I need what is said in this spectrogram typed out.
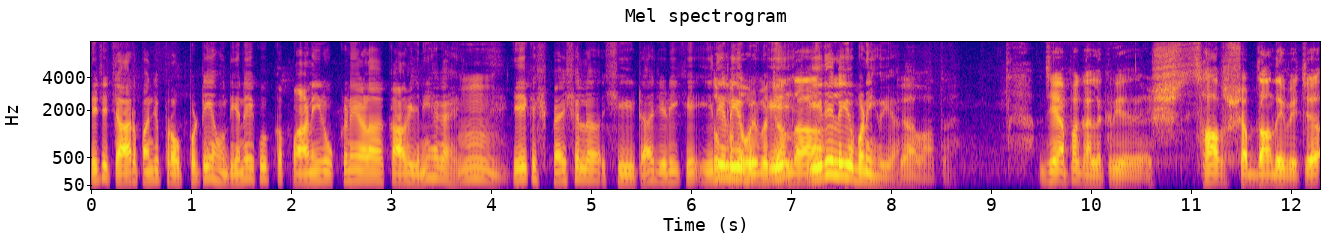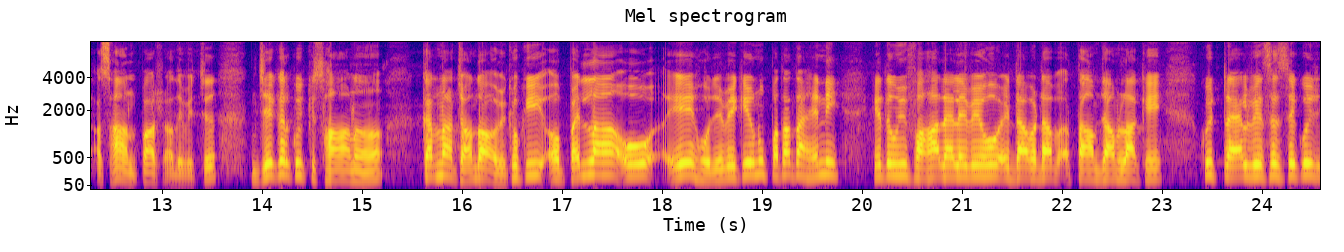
ਇਹ ਚ ਚਾਰ ਪੰਜ ਪ੍ਰਾਪਰਟੀਆਂ ਹੁੰਦੀਆਂ ਨੇ ਇਹ ਕੋਈ ਪਾਣੀ ਰੋਕਣੇ ਵਾਲਾ ਕਾਗਜ਼ ਨਹੀਂ ਹੈਗਾ ਇਹ। ਇਹ ਇੱਕ ਸਪੈਸ਼ਲ ਸ਼ੀਟ ਆ ਜਿਹੜੀ ਕਿ ਇਹਦੇ ਲਈ। ਇਹਦੇ ਲਈ ਉਹ ਬਣੀ ਹੋਈ ਆ। ਕੀ ਬਾਤ ਹੈ। ਜੇ ਆਪਾਂ ਗੱਲ ਕਰੀਏ ਸਾਫ਼ ਸ਼ਬਦਾਂ ਦੇ ਵਿੱਚ ਆਸਾਨ ਭਾਸ਼ਾ ਦੇ ਵਿੱਚ, ਜੇਕਰ ਕੋਈ ਕਿਸਾਨ ਕਰਨਾ ਚਾਹੁੰਦਾ ਹੋਵੇ, ਕਿਉਂਕਿ ਪਹਿਲਾਂ ਉਹ ਇਹ ਹੋ ਜਾਵੇ ਕਿ ਉਹਨੂੰ ਪਤਾ ਤਾਂ ਹੈ ਨਹੀਂ ਕਿ ਤੁਸੀਂ ਫਾਹਾ ਲੈ ਲਵੇ, ਉਹ ਐਡਾ ਵੱਡਾ ਤਾਮਜਾਮ ਲਾ ਕੇ ਕੋਈ ਟ੍ਰਾਇਲ ਬੇਸਿਸ ਤੇ ਕੋਈ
